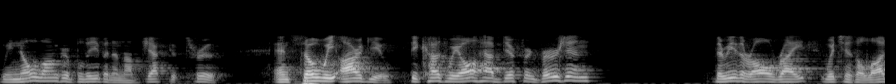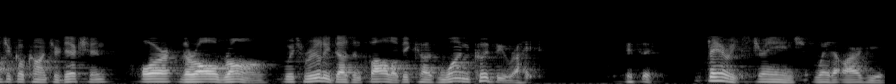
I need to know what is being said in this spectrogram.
We no longer believe in an objective truth. And so we argue, because we all have different versions, they're either all right, which is a logical contradiction, or they're all wrong, which really doesn't follow because one could be right. It's a very strange way to argue.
